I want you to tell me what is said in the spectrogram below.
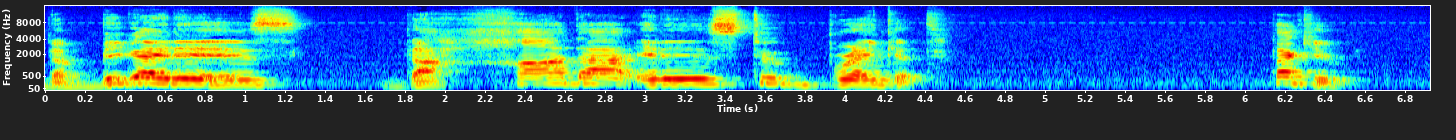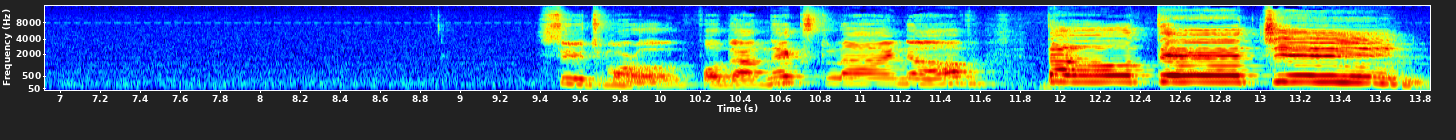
The bigger it is, the harder it is to break it. Thank you. See you tomorrow for the next line of Tao Te Ching.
